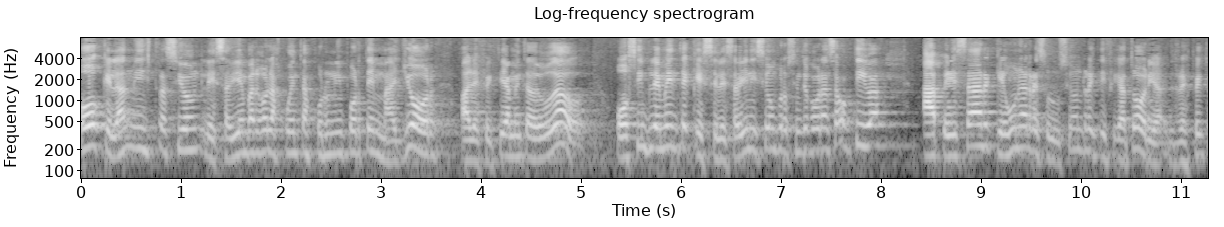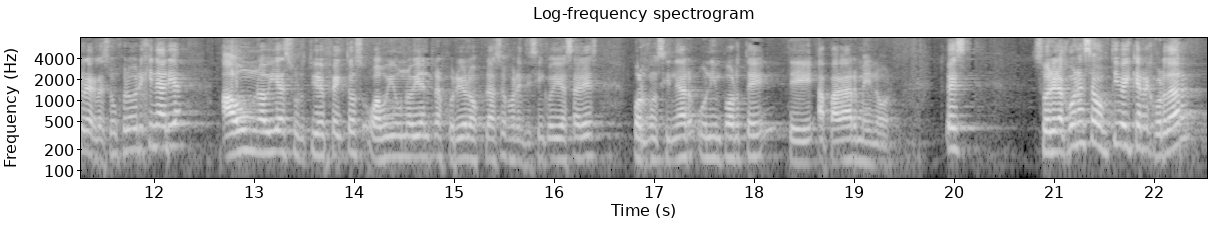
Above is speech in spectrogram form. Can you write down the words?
o que la administración les había embargado las cuentas por un importe mayor al efectivamente adeudado, o simplemente que se les había iniciado un procedimiento de cobranza activa a pesar que una resolución rectificatoria respecto a la declaración jurada originaria aún no había surtido efectos o aún no habían transcurrido los plazos 45 días hábiles por consignar un importe de, a pagar menor. Entonces, sobre la cobranza coactiva hay que recordar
